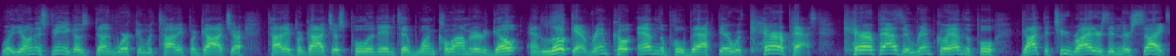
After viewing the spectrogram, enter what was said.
well, Jonas Vingegaard's done working with Tadej Pogacar. Tadej Pogacar's pulling into one kilometer to go, and look at Remco Evenepoel back there with Carapaz. Carapaz and Remco Evenepoel got the two riders in their sights.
